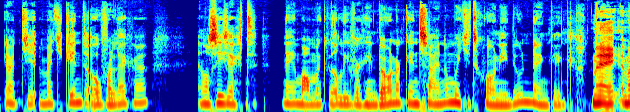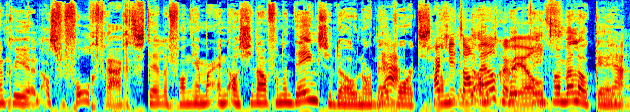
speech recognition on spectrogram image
met je, met je kind overleggen. En als die zegt, nee mam, ik wil liever geen donorkind zijn, dan moet je het gewoon niet doen, denk ik. Nee, en dan kun je als vervolgvraag stellen van ja, maar en als je nou van een Deense donor Ja, wordt, had je het dan wel Vind je gewild? het dan wel oké? Ja,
